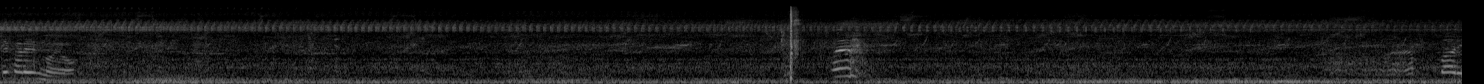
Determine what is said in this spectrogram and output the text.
てかれんのよえやっぱり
